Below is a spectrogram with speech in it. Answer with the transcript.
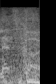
Let's go.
